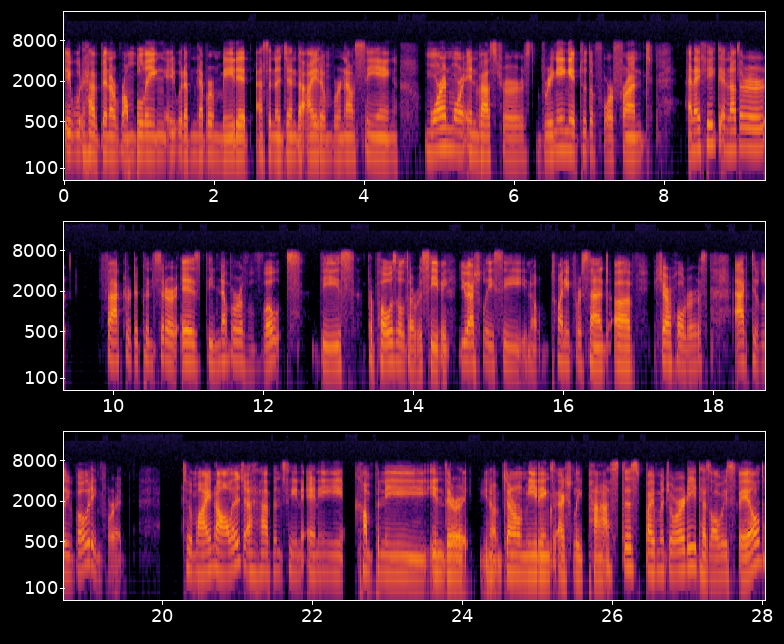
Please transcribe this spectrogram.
it would have been a rumbling. It would have never made it as an agenda item. We're now seeing more and more investors bringing it to the forefront. And I think another factor to consider is the number of votes these proposals are receiving. You actually see, you know, 20% of shareholders actively voting for it. To my knowledge, I haven't seen any company in their, you know, general meetings actually pass this by majority. It has always failed.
